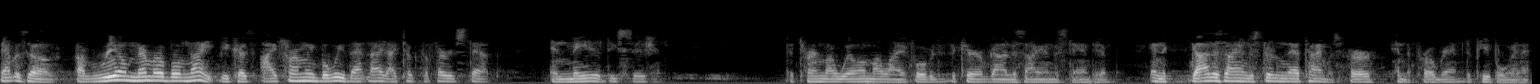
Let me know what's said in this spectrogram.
that was a, a real memorable night because I firmly believe that night I took the third step and made a decision to turn my will and my life over to the care of God as I understand Him. And the God as I understood Him that time was her and the program, the people in it.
